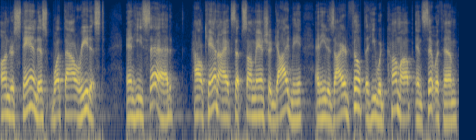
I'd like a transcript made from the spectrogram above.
Understandest what thou readest? And he said, How can I, except some man should guide me? And he desired Philip that he would come up and sit with him.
